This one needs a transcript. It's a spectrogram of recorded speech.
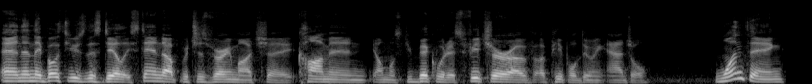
And then they both use this daily stand up, which is very much a common, almost ubiquitous feature of, of people doing Agile. One thing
